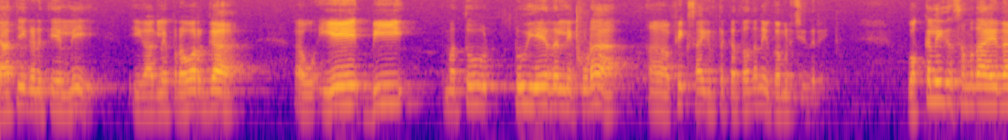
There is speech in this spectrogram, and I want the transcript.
ಜಾತಿ ಗಣತಿಯಲ್ಲಿ, ಈಗಾಗಲೇ ಪ್ರವರ್ಗ, ಎ, ಬಿ ಮತ್ತು ಟು ಎದಲ್ಲಿ ಕೂಡ ಫಿಕ್ಸ್ ಆಗಿರ್ತಕ್ಕಂಥದ್ದು ನೀವು ಗಮನಿಸಿದಿರಿ ಒಕ್ಕಲಿಗ ಸಮುದಾಯದ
